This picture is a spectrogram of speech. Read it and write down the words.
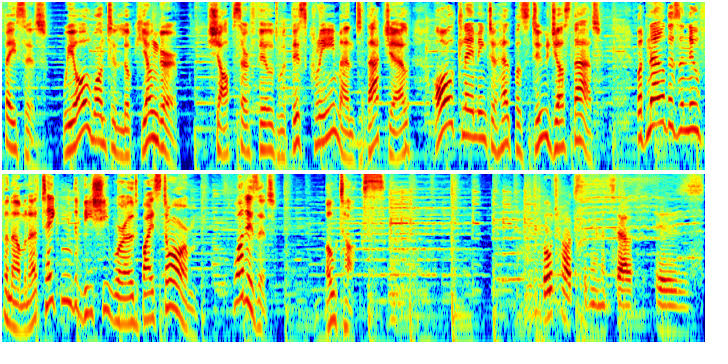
face it, we all want to look younger. Shops are filled with this cream and that gel, all claiming to help us do just that. But now there's a new phenomena taking the Vichy world by storm. What is it? Botox. Botox, the name itself, is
